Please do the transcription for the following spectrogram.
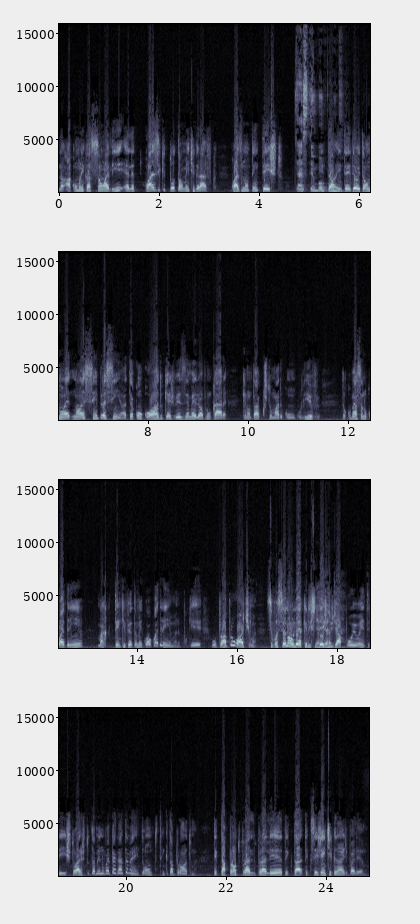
A comunicação ali ela é quase que totalmente gráfica quase não tem texto. É, você tem um bom então, ponto. Entendeu? Então não é, não é sempre assim. Eu até concordo que às vezes é melhor para um cara que não está acostumado com, com o livro. Então começa no quadrinho, mas tem que ver também qual é o quadrinho, mano. Porque o próprio Watchman, se você não lê aqueles é textos verdade. de apoio entre histórias, tu também não vai pegar também. Então tu tem que estar tá pronto, mano. Tem que estar tá pronto para ler, tem que, tá, tem que ser gente grande para ler, mano.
